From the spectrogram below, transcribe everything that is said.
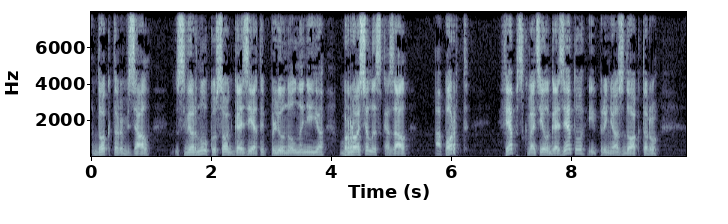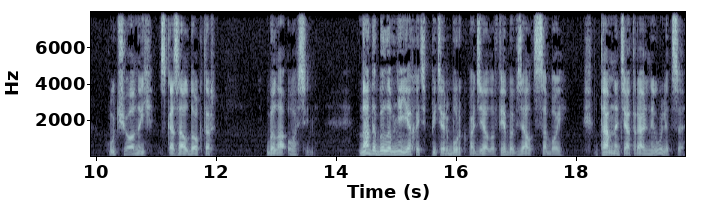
Доктор взял, свернул кусок газеты, плюнул на нее, бросил и сказал «Апорт?» Феб схватил газету и принес доктору. «Ученый», — сказал доктор. Была осень. Надо было мне ехать в Петербург по делу, Феба взял с собой. Там, на Театральной улице,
